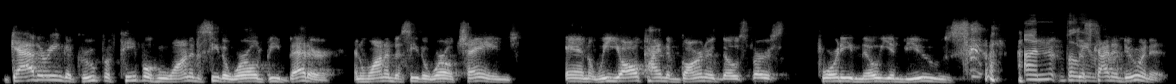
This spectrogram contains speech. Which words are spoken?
gathering a group of people who wanted to see the world be better and wanted to see the world change. And we all kind of garnered those first 40 million views. Unbelievable. just kind of doing it.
